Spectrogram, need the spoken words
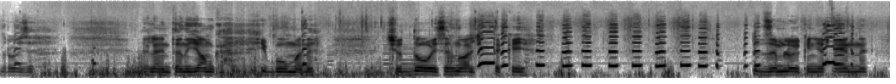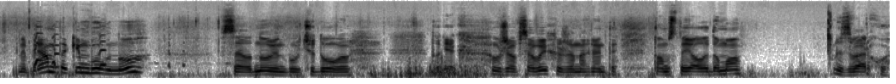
Друзі, гляньте на ямка і був у мене чудовий сигнальчик такий. Під землею, звісно, він не, не прям таким був, але все одно він був чудовий. Як вже все вихожено, гляньте, там стояли дома зверху.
